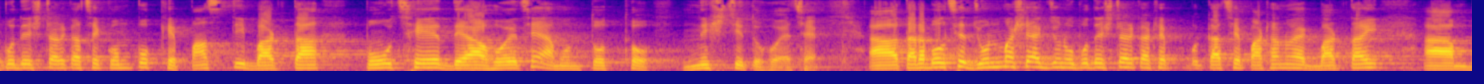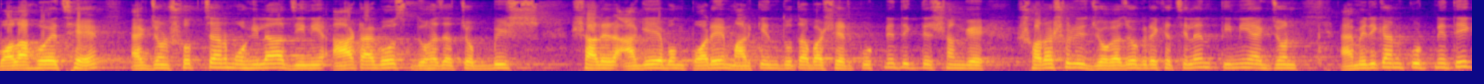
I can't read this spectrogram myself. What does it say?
উপদেষ্টার কাছে কমপক্ষে পাঁচটি বার্তা পৌঁছে দেয়া হয়েছে, এমন তথ্য নিশ্চিত হয়েছে। তারা বলছে, জুন মাসে একজন উপদেষ্টার কাছে কাছে পাঠানো এক বার্তায় বলা হয়েছে, একজন সোচ্চার মহিলা যিনি আট আগস্ট দু হাজার চব্বিশ সালের আগে এবং পরে মার্কিন দূতাবাসের কূটনীতিকদের সঙ্গে সরাসরি যোগাযোগ রেখেছিলেন, তিনি একজন আমেরিকান কূটনীতিক,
